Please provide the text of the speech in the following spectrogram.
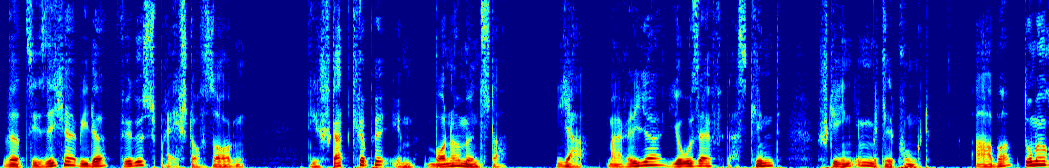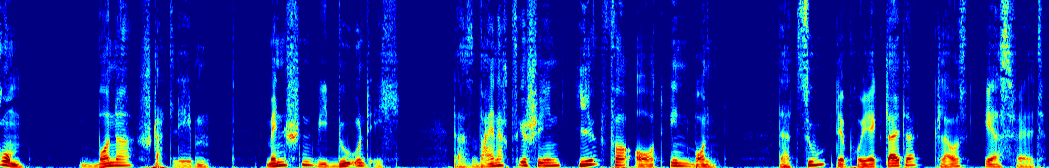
wird sie sicher wieder für Gesprächsstoff sorgen. Die Stadtkrippe im Bonner Münster. Ja, Maria, Josef, das Kind stehen im Mittelpunkt. Aber drumherum. Bonner Stadtleben. Menschen wie du und ich. Das Weihnachtsgeschehen hier vor Ort in Bonn. Dazu der Projektleiter Klaus Ersfeld.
